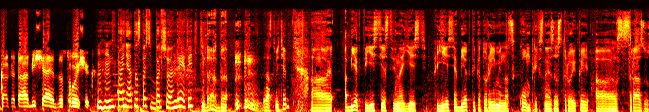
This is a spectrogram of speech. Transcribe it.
как это обещает застройщик. Угу, понятно, спасибо большое. Андрей, ответите? Да, да. Здравствуйте. А, объекты, естественно, есть. Есть объекты, которые именно с комплексной застройкой, а, сразу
